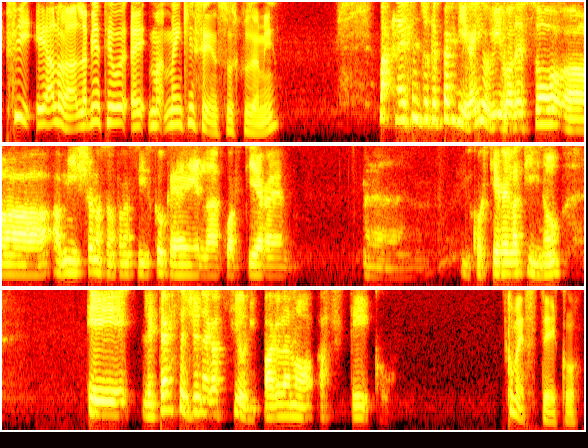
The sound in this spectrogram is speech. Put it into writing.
Sì, e allora la mia teoria... ma, ma in che senso, scusami? Ma nel senso che per dire, io vivo adesso uh, a Mission, a San Francisco, che è il quartiere, eh, il quartiere latino, e le terze generazioni parlano azteco, Com'è steco?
